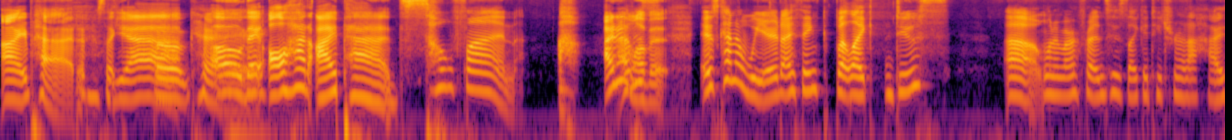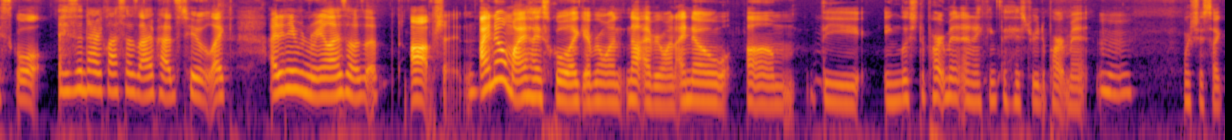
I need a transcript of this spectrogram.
iPad." And I was like, yeah. okay. Oh, they all had iPads. "So fun." Ah, I didn't I love it. it was kind of weird, I think, but like Deuce, uh, one of our friends who's like a teacher at a high school, his entire class has iPads too. Like, I didn't even realize that was an option. I know my high school, like everyone, not everyone. I know um the English department and I think the history department, hmm which is like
